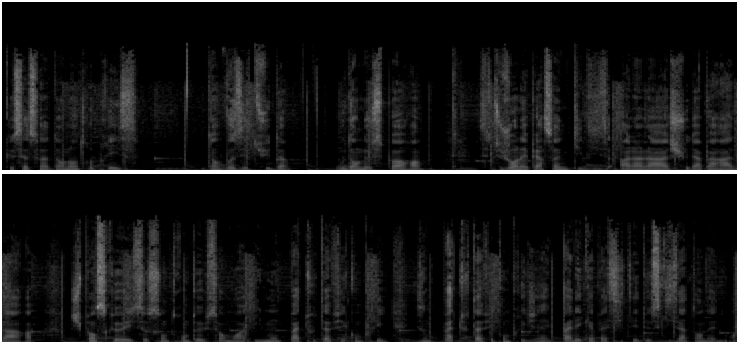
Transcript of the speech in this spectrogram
Que ce soit dans l'entreprise, dans vos études ou dans le sport, c'est toujours les personnes qui disent Ah là là, je suis là par hasard, je pense qu'ils se sont trompés sur moi, ils m'ont pas tout à fait compris, ils n'ont pas tout à fait compris que j'avais pas les capacités de ce qu'ils attendaient de moi.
